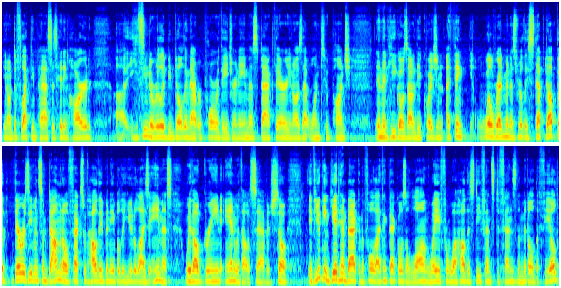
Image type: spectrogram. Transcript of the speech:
you know, deflecting passes, hitting hard. Uh, he seemed to really be building that rapport with Adrian Amos back there, you know, as that one-two punch. And then he goes out of the equation. I think you know, Will Redmond has really stepped up, but there was even some domino effects with how they've been able to utilize Amos without Greene and without Savage. So if you can get him back in the fold, I think that goes a long way for how this defense defends the middle of the field.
